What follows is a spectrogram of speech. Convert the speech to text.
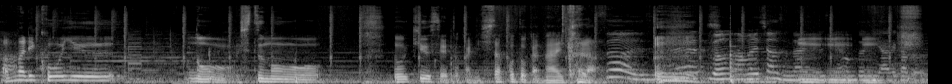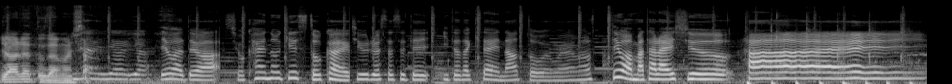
あんまりこういうの質問を同級生とかにしたことがないから。そうですね。そんあまりチャンスないですね、本当にありがと。ういやありがとうございました。いやいや。ではでは初回のゲスト会終了させていただきたいなと思います。ではまた来週。はい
